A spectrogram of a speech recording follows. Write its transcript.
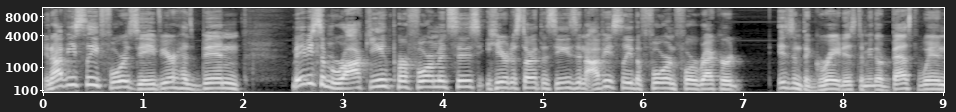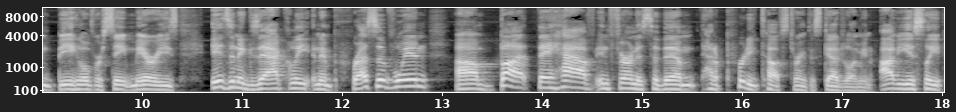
And obviously for Xavier has been maybe some rocky performances here to start the season. Obviously, the four and four record isn't the greatest. I mean, their best win being over St. Mary's isn't exactly an impressive win, um, but they have, in fairness to them, had a pretty tough strength of schedule. I mean, obviously,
